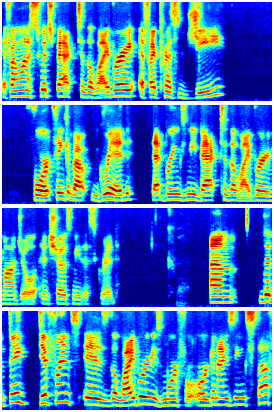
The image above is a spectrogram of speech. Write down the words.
If I want to switch back to the library, if I press G for think about grid, that brings me back to the library module and shows me this grid. Um, the big difference is the library is more for organizing stuff.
